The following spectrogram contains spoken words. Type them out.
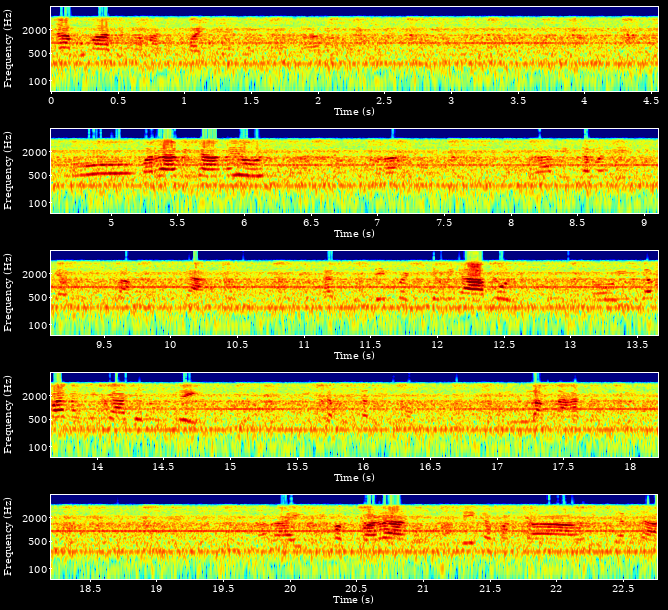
kinabukasan naman, part niya. So, marami siya ngayon. Marami, marami naman din yung impact. Nga, nag-slippers kami kahapon. So, yung laman ng linyado ng tray, isa sa dito. Inulak lahat ng tray. Para hindi magbara. No? Kasi kapag sa winter na,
